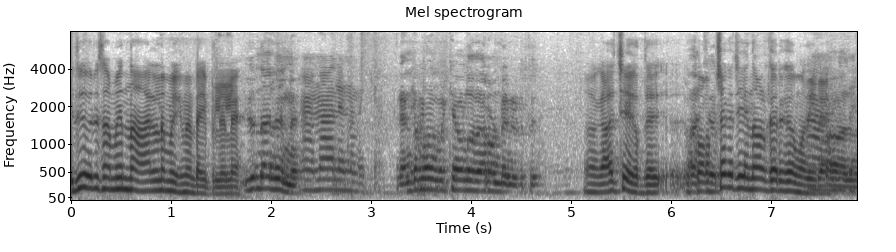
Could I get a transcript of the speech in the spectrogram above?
ഇത് ഒരു സമയം നാലെണ്ണം വെക്കുന്ന ടൈപ്പിലല്ലേ ഇത് നാലെണ്ണം. രണ്ടെണ്ണം വെക്കാനുള്ള വേറെ ഉണ്ട് എന്റെ അടുത്ത്? അത് ചേർത്ത് കുറച്ചൊക്കെ ചെയ്യുന്ന ആൾക്കാർക്ക് മതി. അത്.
